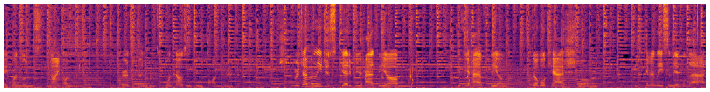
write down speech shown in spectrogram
a Gwendolyn's 900 compared to Benjamin's 1,200. You would definitely just get if you had the, um if you have the um, double cash mode, you can at least enable that.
